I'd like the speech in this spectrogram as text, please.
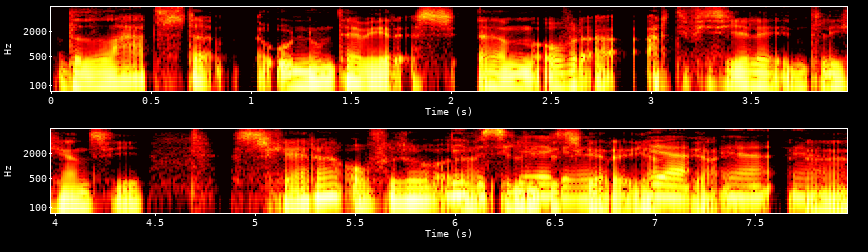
De laatste, hoe noemt hij weer, ehm, over artificiële intelligentie, Scherre of zo? Eh, Lieve Scherre. Ja. Ja, ja, Eh.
